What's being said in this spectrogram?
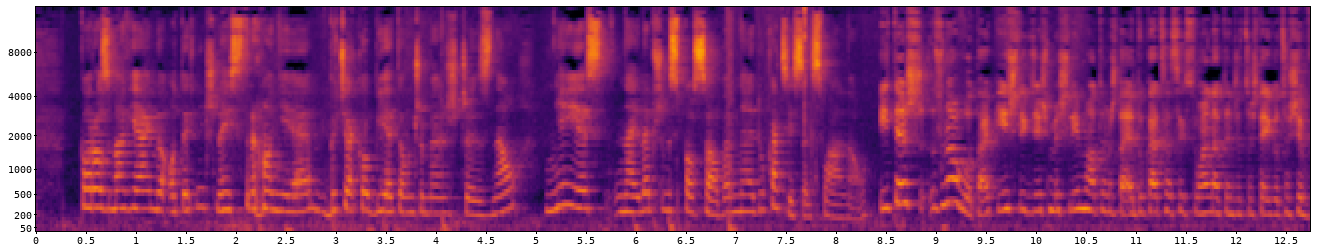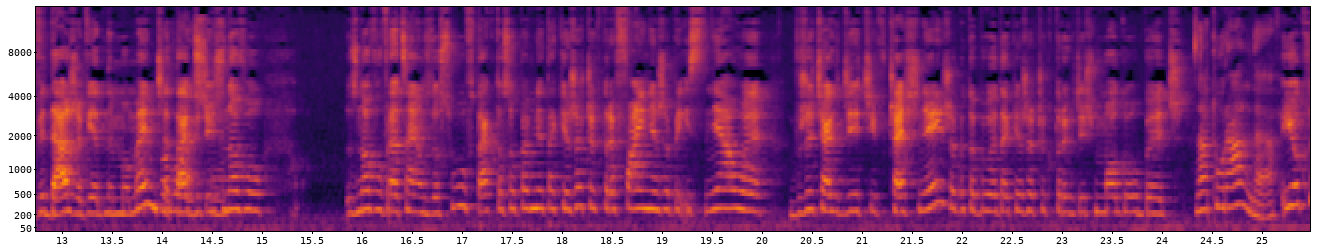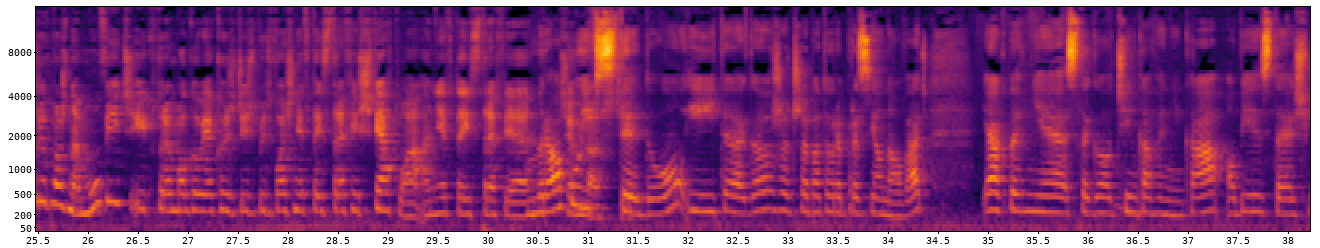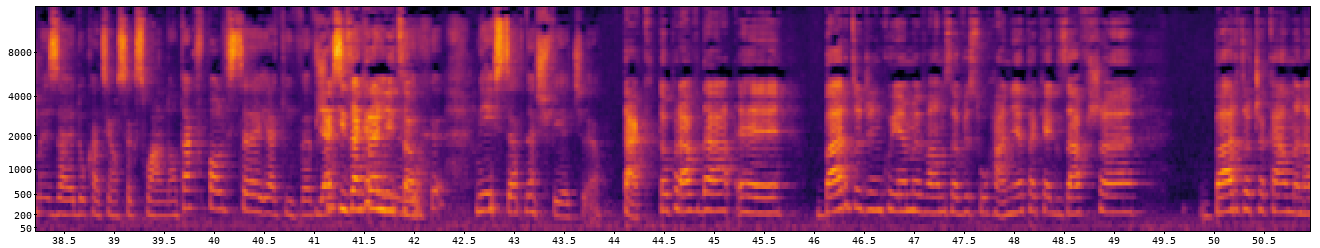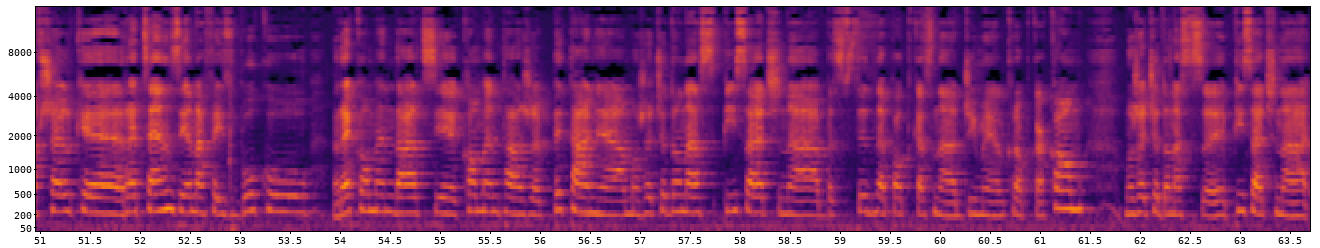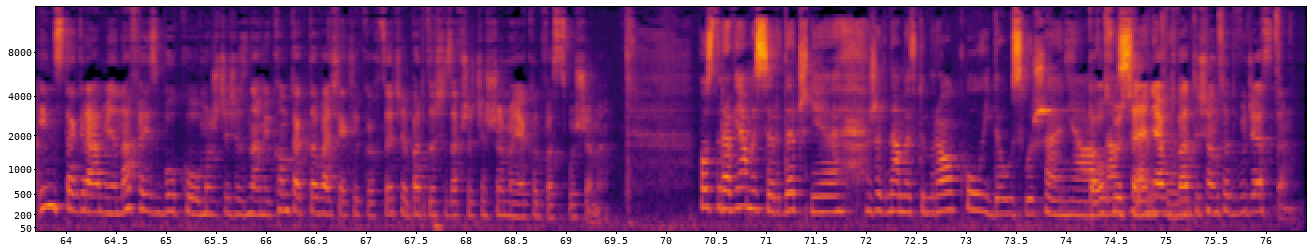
porozmawiajmy o technicznej stronie bycia kobietą czy mężczyzną, nie jest najlepszym sposobem na edukację seksualną. I też znowu, tak, jeśli gdzieś myślimy o tym, że ta edukacja seksualna to będzie coś takiego, co się wydarzy w jednym momencie, No tak, właśnie. gdzieś znowu, znowu wracając do słów, tak, to są pewnie takie rzeczy, które fajnie, żeby istniały w życiach dzieci wcześniej, żeby to były takie rzeczy, które gdzieś mogą być Naturalne. i o których można mówić i które mogą jakoś gdzieś być właśnie w tej strefie światła, a nie w tej strefie mroku i ciemności. wstydu i tego, że trzeba to represjonować. Jak pewnie z tego odcinka wynika, obie jesteśmy za edukacją seksualną, tak w Polsce, jak i we wszystkich granicą. innych miejscach na świecie. Tak, to prawda. E, Bardzo dziękujemy Wam za wysłuchanie. Tak jak zawsze, bardzo czekamy na wszelkie recenzje na Facebooku, rekomendacje, komentarze, pytania. Możecie do nas pisać na bezwstydne podcast na gmail.com. Możecie do nas e, pisać na Instagramie, na Facebooku. Możecie się z nami kontaktować jak tylko chcecie. Bardzo się zawsze cieszymy, jak od Was słyszymy. Pozdrawiamy serdecznie, żegnamy w tym roku i do usłyszenia Do w usłyszenia w następnym. 2020.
